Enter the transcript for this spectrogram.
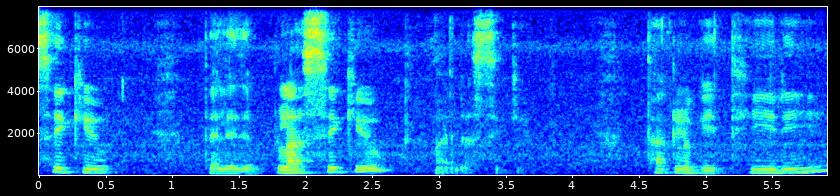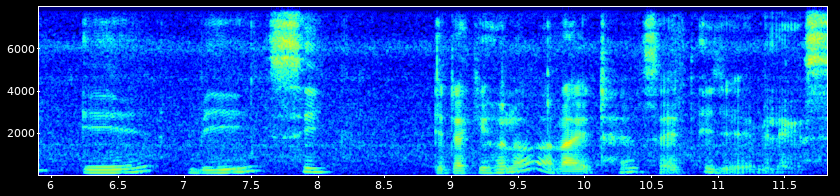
সি কিউব তাহলে যে plus C cube minus C cube থাকল কি? Three A B C. এটা কি হলো? রাইট হ্যান্ড সাইড, এই যে মিলে গেছে।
